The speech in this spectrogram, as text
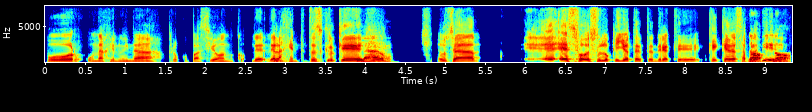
por una genuina preocupación de, de la gente. Entonces creo que, claro. o sea, e, eso, eso es lo que yo te tendría que, que, que desaprender. No,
